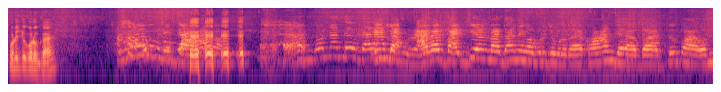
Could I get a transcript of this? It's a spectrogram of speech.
பிடிச்சி கொடுக்க பஜ்ஜி இருந்தா தான் நீங்க பிடிச்சி கொடுக்க காஞ்சதா பார்த்து பாவம்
